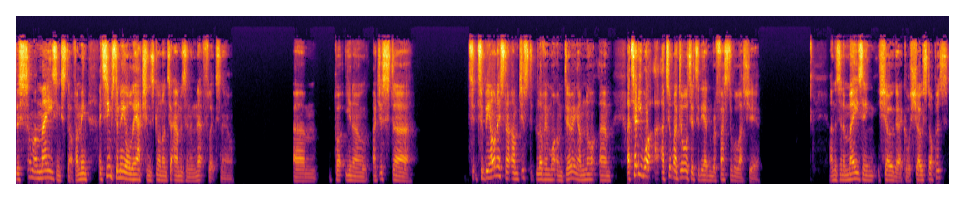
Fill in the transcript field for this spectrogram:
there's some amazing stuff. I mean, it seems to me all the action's gone onto Amazon and Netflix now. Um, but you know, I just uh, t- to be honest, I'm just loving what I'm doing. I'm not. Um, I tell you what, I took my daughter to the Edinburgh Festival last year, and there's an amazing show there called Showstoppers,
